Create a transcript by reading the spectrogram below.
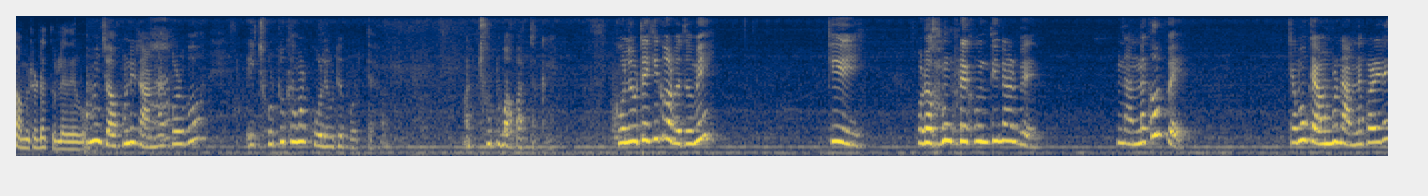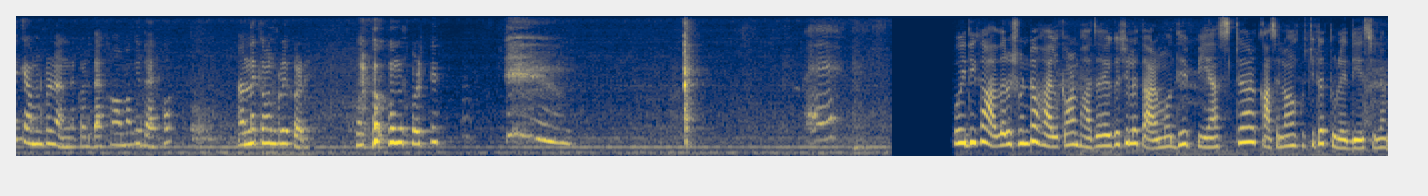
টমেটোটা তুলে দেবো। আমি যখনই রান্না করব এই ছোটুকে আমার কোলে উঠে পড়তে হবে। আর ছোটু বাপারটাকে কোলে উঠে কি করবে তুমি? কি? ওরকম করে খুন্তি নাড়বে? রান্না করবে? কেমন কেমন করে রান্না করে রে, কেমন করে রান্না করে? দেখো আমাকে দেখো রান্না কেমন করে করে? ওরকম করে। ওইদিকে আদা রসুনটাও হালকা আমার ভাজা হয়ে গেছিল, তার মধ্যে পেঁয়াজটা আর কাঁচা লঙ্কা কুচিটা তুলে দিয়েছিলাম।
